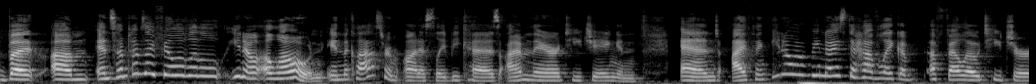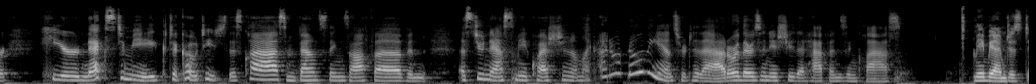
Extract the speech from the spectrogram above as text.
but um, and sometimes I feel a little, you know, alone in the classroom, honestly, because I'm there teaching and and I think, you know, it would be nice to have like a, a fellow teacher here next to me to co-teach this class and bounce things off of. And a student asks me a question, I'm like, I don't know the answer to that. Or there's an issue that happens in class maybe I'm just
